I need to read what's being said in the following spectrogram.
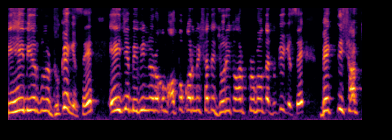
বিহেভিয়ারগুলো ঢুকে গেছে এই যে বিভিন্ন রকম অপকর্মের সাথে জড়িত হওয়ার প্রবণতা ঢুকে গেছে ব্যক্তি স্বার্থ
